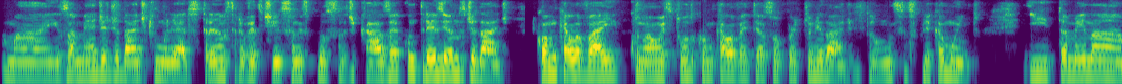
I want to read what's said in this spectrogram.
Mas a média de idade que mulheres trans, travestis são expulsas de casa é com 13 anos de idade. Como que ela vai, quando é um estudo, como que ela vai ter essa oportunidade? Então, isso explica muito. E também na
